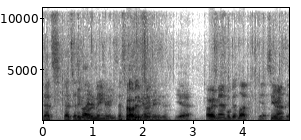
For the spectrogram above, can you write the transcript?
That's that's a big probably part the of it, main too. reason. That's probably the Yeah. main reason. Yeah. All right, man. Well, good luck. Yep. See you around. Stay-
